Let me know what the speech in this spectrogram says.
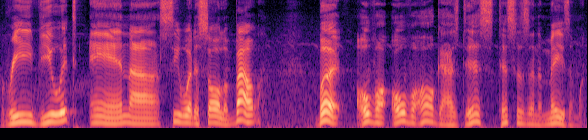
review it, and uh, see what it's all about. But over overall, guys, this this is an amazing one.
